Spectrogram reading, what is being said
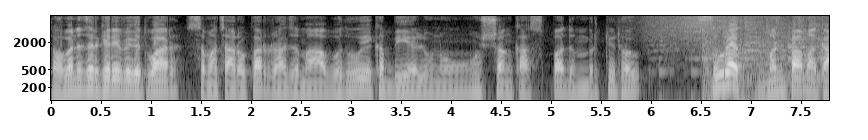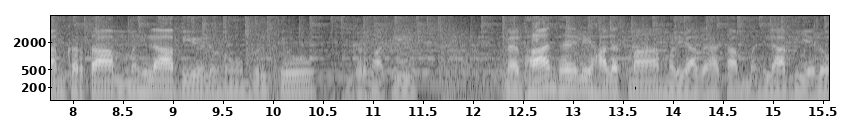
તો હવે નજર કરીએ વિગતવાર સમાચારો પર. રાજ્યમાં વધુ એક બીએલઓનું શંકાસ્પદ મૃત્યુ થયું. સુરત મનપામાં કામ કરતા મહિલા બીએલઓનું મૃત્યુ. ઘરમાંથી બેભાન થયેલી હાલતમાં મળી આવ્યા હતા મહિલા બીએલઓ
